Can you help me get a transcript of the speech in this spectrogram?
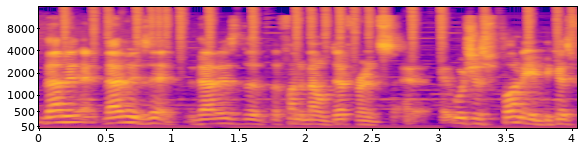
that is, that is it. That is the, the fundamental difference, uh, which is funny because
